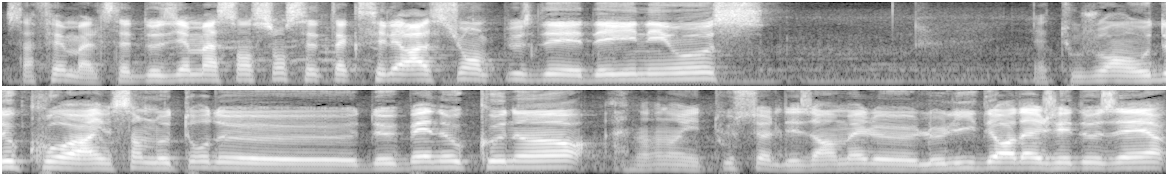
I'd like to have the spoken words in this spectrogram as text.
ça fait mal. Cette deuxième ascension, cette accélération en plus des, des Ineos. Il y a toujours un haut de coureur, il me semble, autour de, de Ben O'Connor. Ah non, non, il est tout seul désormais, le, leader d'AG2R.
